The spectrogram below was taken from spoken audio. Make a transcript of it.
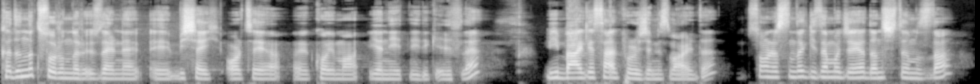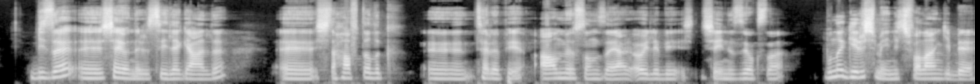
kadınlık sorunları üzerine e, bir şey ortaya e, koymaya niyetliydik Elif'le. Bir belgesel projemiz vardı. Sonrasında Gizem Hoca'ya danıştığımızda bize e, şey önerisiyle geldi. E, işte haftalık e, terapi almıyorsanız eğer öyle bir şeyiniz yoksa buna girişmeyin hiç falan gibi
